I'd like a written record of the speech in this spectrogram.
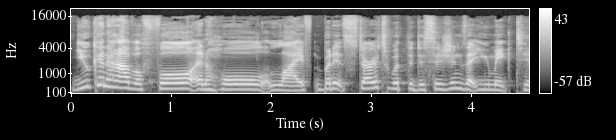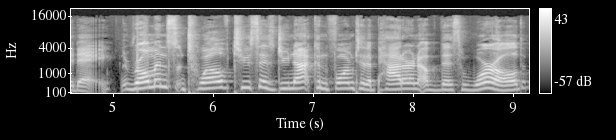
You can have a full and whole life, but it starts with the decisions that you make today. Romans 12 2 says, Do not conform to the pattern of this world,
